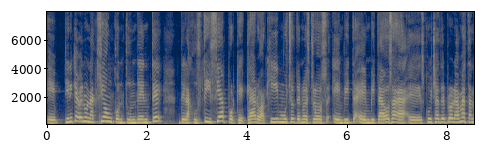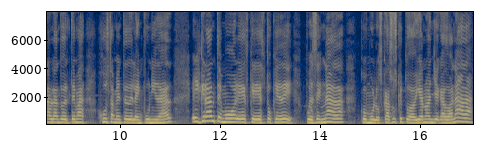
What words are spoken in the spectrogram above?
eh, tiene que haber una acción contundente de la justicia, porque claro, aquí muchos de nuestros invitados a eh, escuchas del programa están hablando del tema justamente de la impunidad. El gran temor es que esto quede pues en nada, como los casos que todavía no han llegado a nada.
